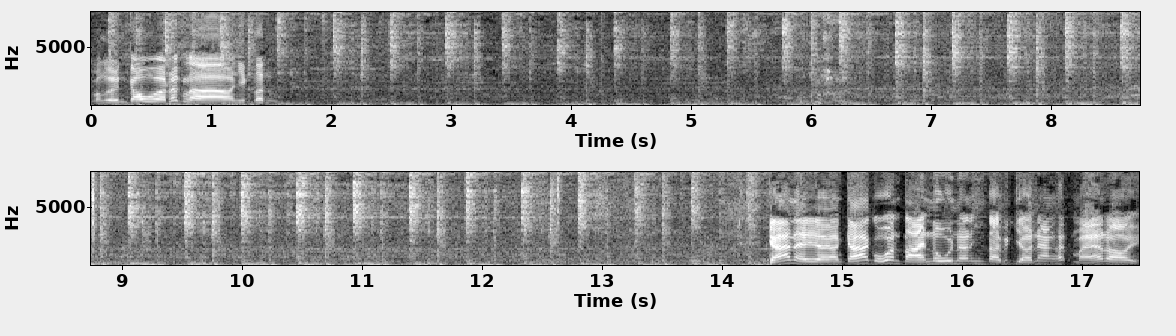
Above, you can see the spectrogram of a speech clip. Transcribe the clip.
Mọi người câu rất là nhiệt tình. Cá này à, cá của anh tài nuôi nên anh tài biết giờ nó ăn hết mẹ rồi.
